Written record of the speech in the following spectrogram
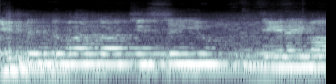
என்றென்று வாழ்ந்தாட்சி செய்யும் இறைவா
